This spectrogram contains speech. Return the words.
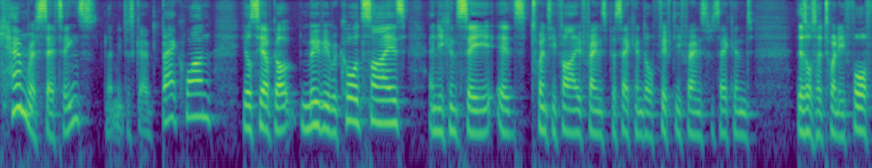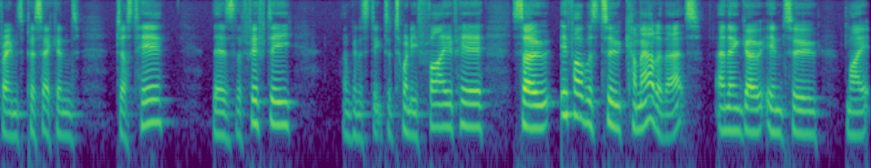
camera settings, let me just go back one, you'll see I've got movie record size and you can see it's 25 frames per second or 50 frames per second. There's also 24 frames per second just here. There's the 50. I'm going to stick to 25 here. So if I was to come out of that and then go into my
